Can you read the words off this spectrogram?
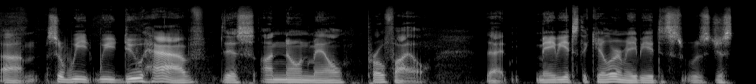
um, so we we do have this unknown male profile that maybe it's the killer, or maybe it was just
